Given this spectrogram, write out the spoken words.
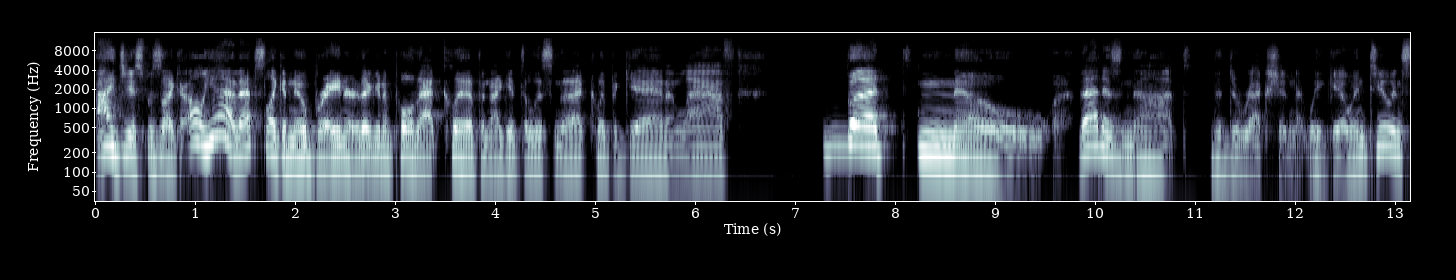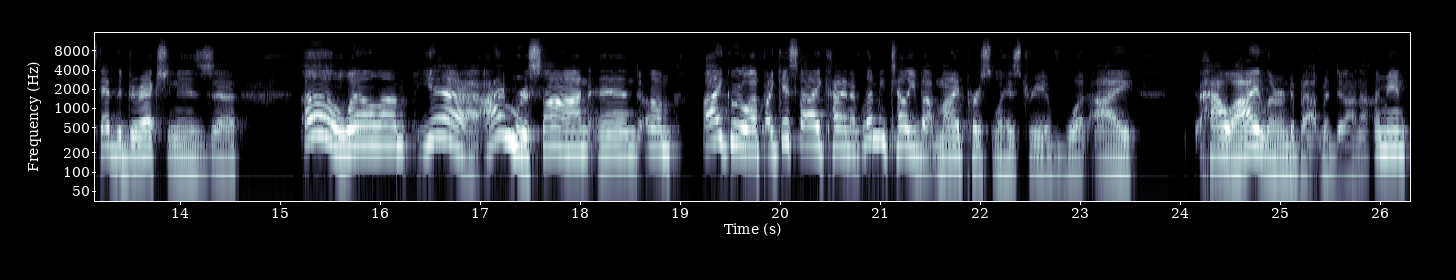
I just was like, oh yeah, that's like a no brainer. They're gonna pull that clip, and I get to listen to that clip again and laugh. But no, that is not the direction that we go into. Instead, the direction is, uh, oh well, um, yeah, I'm Rasan, and um, I grew up. I guess I kind of let me tell you about my personal history of what I, how I learned about Madonna. I mean,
